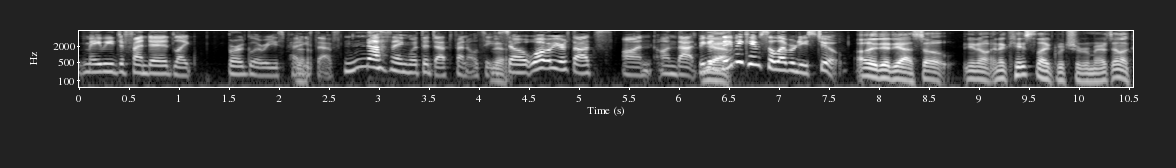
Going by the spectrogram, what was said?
maybe defended like burglaries, petty Yeah. theft, nothing with the death penalty. Yeah. So what were your thoughts on on that? Because Yeah. they became celebrities too. Oh, they did, yeah. So, you know, in a case like Richard Ramirez, and look,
